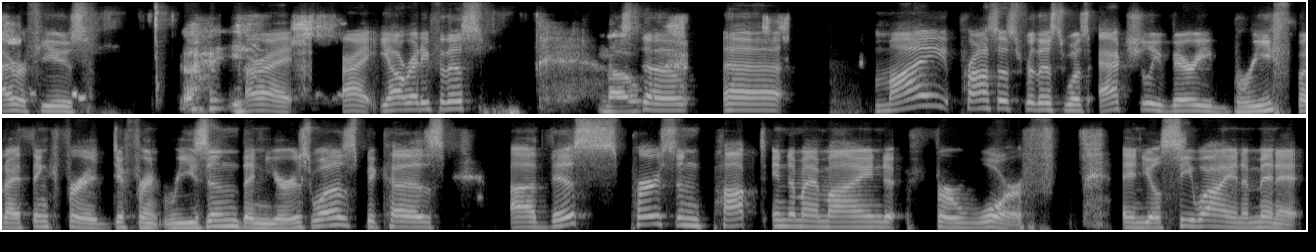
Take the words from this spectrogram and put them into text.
I refuse. All right. All right. Y'all ready for this? no. So, uh, my process for this was actually very brief, but I think for a different reason than yours was because uh, this person popped into my mind for Worf, and you'll see why in a minute.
